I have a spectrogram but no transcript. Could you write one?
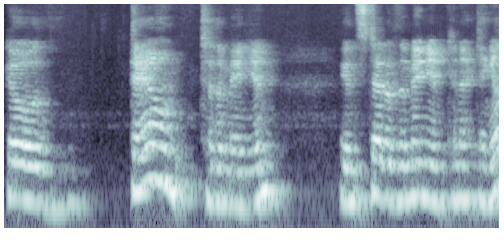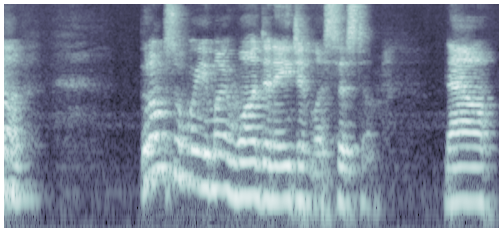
go down to the minion instead of the minion connecting up, but also where you might want an agentless system. Now,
